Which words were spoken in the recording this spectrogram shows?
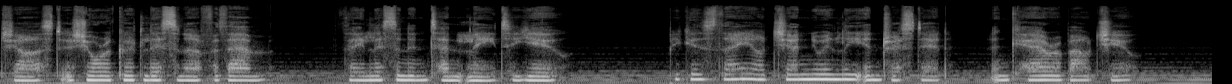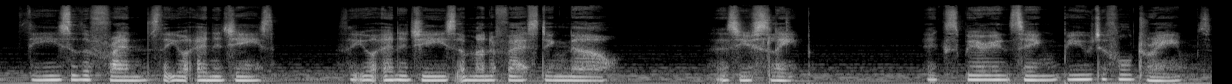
Just as you're a good listener for them, they listen intently to you because they are genuinely interested and care about you. These are the friends that your energies that your energies are manifesting now as you sleep experiencing beautiful dreams.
